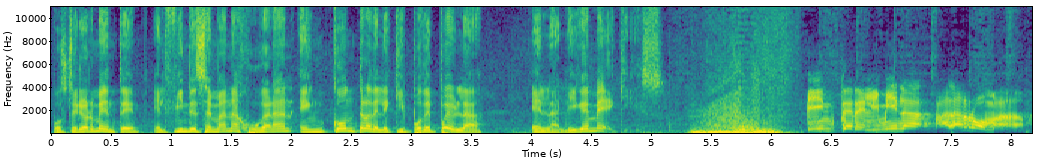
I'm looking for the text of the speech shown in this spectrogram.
Posteriormente, el fin de semana jugarán en contra del equipo de Puebla en la Liga MX. Inter elimina a la Roma.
